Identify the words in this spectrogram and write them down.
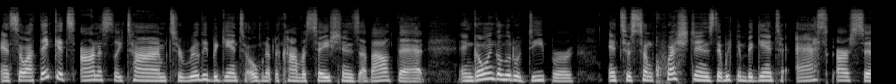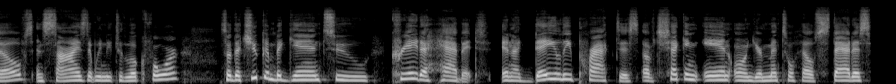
And so I think it's honestly time to really begin to open up the conversations about that and going a little deeper into some questions that we can begin to ask ourselves and signs that we need to look for so that you can begin to create a habit and a daily practice of checking in on your mental health status,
